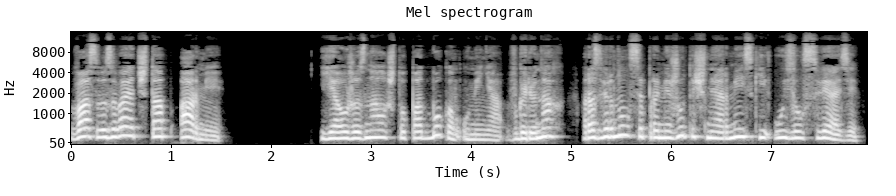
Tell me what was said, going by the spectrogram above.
вас вызывает штаб армии». Я уже знал, что под боком у меня, в Горюнах, развернулся промежуточный армейский узел связи,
